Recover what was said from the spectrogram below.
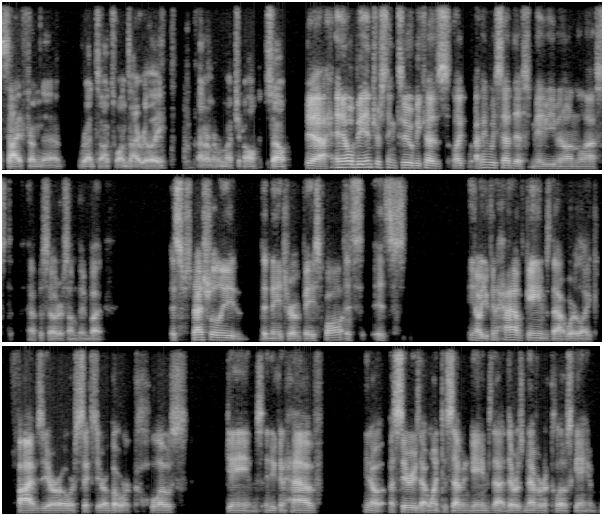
Aside from the Red Sox ones, I really I don't remember much at all. So Yeah, and it will be interesting too because like I think we said this maybe even on the last episode or something, but especially the nature of baseball, it's it's you know, you can have games that were like 5-0 or 6-0 but were close games and you can have you know, a series that went to 7 games that there was never a close game.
